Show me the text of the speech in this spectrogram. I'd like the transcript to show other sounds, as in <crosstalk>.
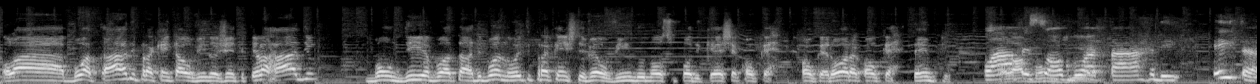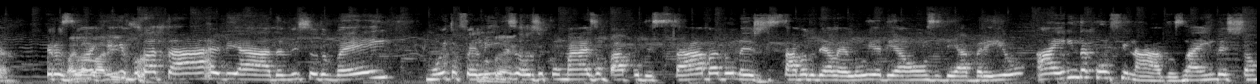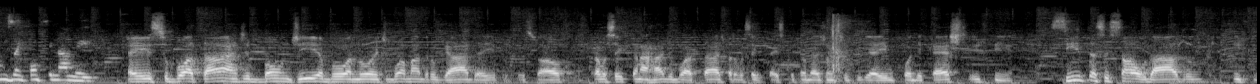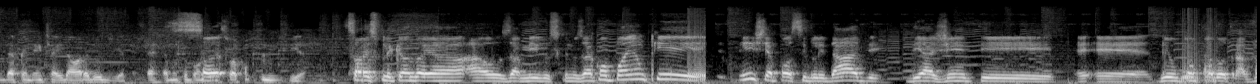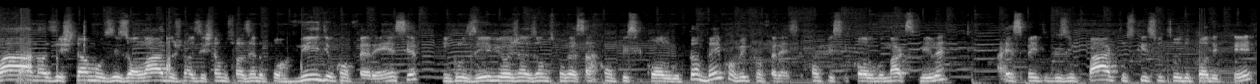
Olá, boa tarde para quem está ouvindo a gente pela rádio. Bom dia, boa tarde, boa noite para quem estiver ouvindo o nosso podcast a qualquer, qualquer hora, qualquer tempo. Olá, Olá pessoal, boa tarde. Eita, cruzou aqui. Boa tarde, Adams, tudo bem? Muito feliz hoje com mais um papo de sábado, neste sábado de aleluia, dia 11 de abril. Ainda confinados, ainda estamos em confinamento. É isso, boa tarde, bom dia, boa noite, boa madrugada aí pro pessoal. Para você que está na rádio, boa tarde. Para você que está escutando a gente via aí um podcast, enfim. Sinta-se saudado, enfim, independente aí da hora do dia, tá certo? É muito bom Só... ter a sua companhia. Só explicando aí aos amigos que nos acompanham que existe a possibilidade de a gente é, é, de um computador travar, nós estamos isolados, nós estamos fazendo por videoconferência. Inclusive, hoje nós vamos conversar com o psicólogo, também por videoconferência, com o psicólogo Max Miller, a respeito dos impactos que isso tudo pode ter.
